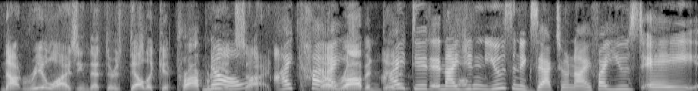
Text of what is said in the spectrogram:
not realizing that there's delicate property no, inside. I cut. No, I, Robin did I did, and I didn't use an exacto knife. I used a.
